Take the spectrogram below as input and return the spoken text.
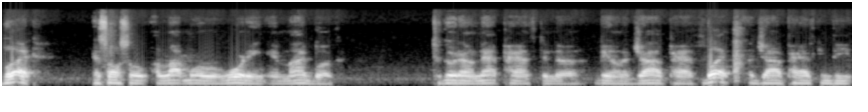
but it's also a lot more rewarding in my book to go down that path than to be on a job path. But a job path can be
